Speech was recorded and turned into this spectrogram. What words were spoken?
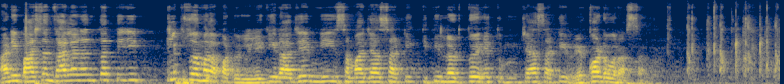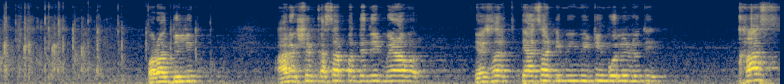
आणि भाषण झाल्यानंतर तिची क्लिप सुद्धा मला पाठवलेली की राजे मी समाजासाठी किती लढतोय हे तुमच्यासाठी रेकॉर्डवर असावं. परवा दिल्लीत आरक्षण कसा पद्धतीने मिळावं त्यासाठी त्यासाठी मी मीटिंग बोलवली होती. खास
